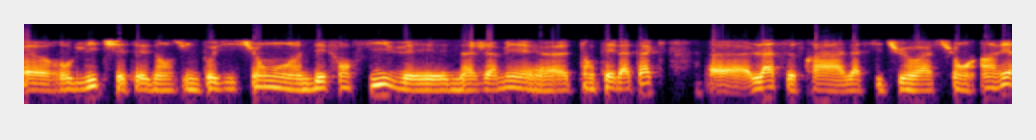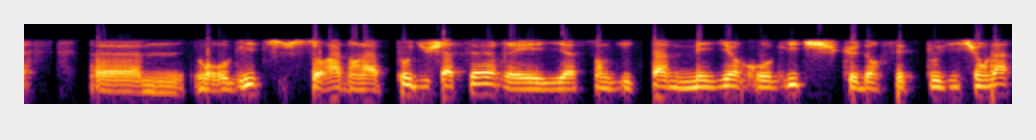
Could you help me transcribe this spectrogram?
Roglic était dans une position défensive et n'a jamais tenté l'attaque. là, ce sera la situation inverse. Roglic sera dans la peau du chasseur et il n'y a sans doute pas meilleur Roglic que dans cette position-là,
